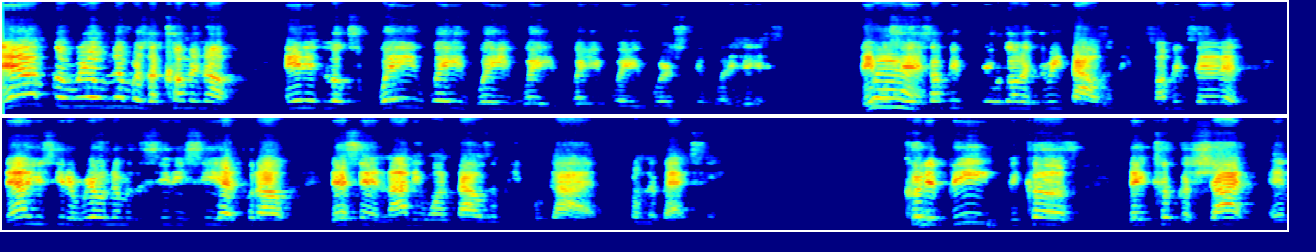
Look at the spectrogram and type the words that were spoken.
Now the real numbers are coming up, and it looks way, way, way, way, way, way worse than what it is. They well, were saying some people say it was only three thousand people. Some people say that. Now you see the real numbers the CDC had put out. They're saying ninety-one thousand people died from the vaccine. Could mm. it be because they took a shot and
